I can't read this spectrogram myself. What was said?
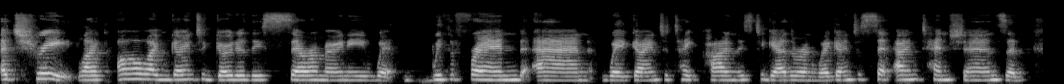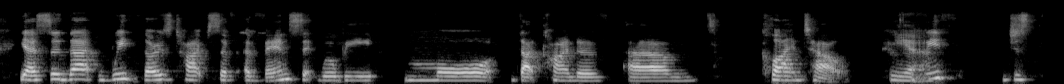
a treat like oh i'm going to go to this ceremony with, with a friend and we're going to take part in this together and we're going to set our intentions and yeah so that with those types of events it will be more that kind of um, clientele. Yeah. With just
